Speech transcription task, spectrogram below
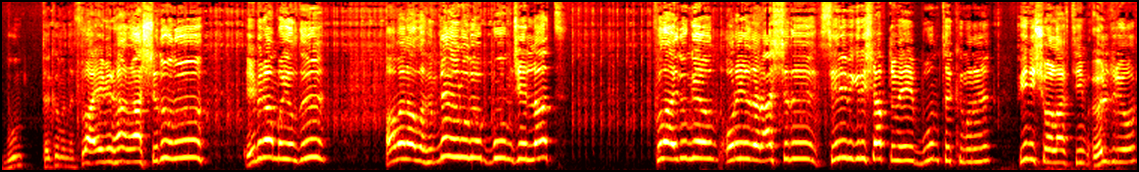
Boom takımını Fly Emirhan rushladı onu. Emirhan bayıldı. Aman Allah'ım neler oluyor Boom cellat. Fly Dungeon oraya da rushladı. Seri bir giriş yaptı ve Boom takımını Finish Your Life Team öldürüyor.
